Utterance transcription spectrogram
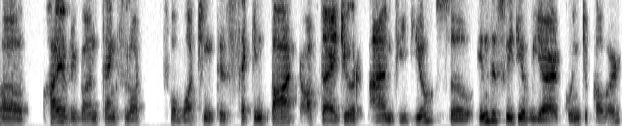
Uh, hi everyone, thanks a lot for watching this second part of the Azure IAM video. So in this video, we are going to cover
